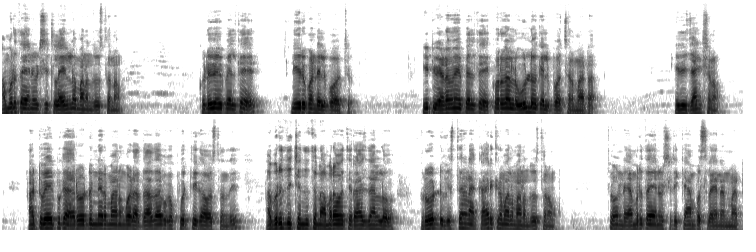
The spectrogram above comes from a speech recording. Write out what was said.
అమృత యూనివర్సిటీ లైన్లో మనం చూస్తున్నాం. కుడివైపు వెళ్తే నీరుకొండ వెళ్ళిపోవచ్చు. ఇటు ఎడమవైపు వెళ్తే కూరగాయలు ఊళ్ళోకి వెళ్ళిపోవచ్చు అనమాట ఇది జంక్షను. అటువైపుగా రోడ్డు నిర్మాణం కూడా దాదాపుగా పూర్తిగా వస్తుంది. అభివృద్ధి చెందుతున్న అమరావతి రాజధానిలో రోడ్డు విస్తరణ కార్యక్రమాలు మనం చూస్తున్నాం. చూడండి అమృత యూనివర్సిటీ క్యాంపస్ లైన్ అనమాట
